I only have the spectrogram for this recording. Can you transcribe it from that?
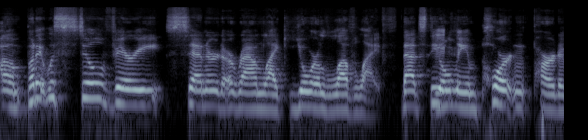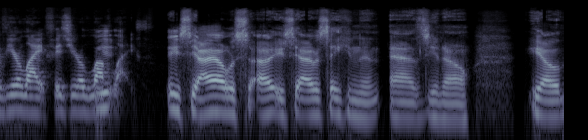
um, but it was still very centered around like your love life that's the Yeah. only important part of your life is your love Yeah. life you see i was uh, you see i was taking it as you know you know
